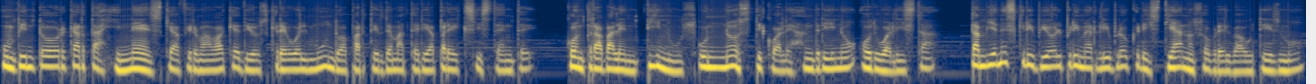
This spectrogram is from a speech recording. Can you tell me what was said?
un pintor cartaginés que afirmaba que Dios creó el mundo a partir de materia preexistente, contra Valentinus, un gnóstico alejandrino o dualista. También escribió el primer libro cristiano sobre el bautismo,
